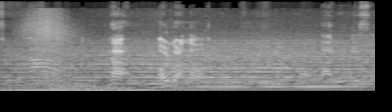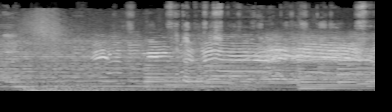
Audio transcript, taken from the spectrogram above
지금 나 얼굴 안 나와. 나 루미스는 새벽 6시까지 술을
